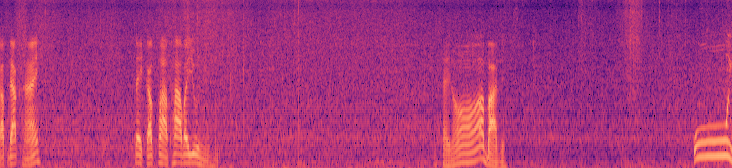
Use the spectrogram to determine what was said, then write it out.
กับดักหาย ใส่กับฝ้าผ้าไว้อยู่นี่ใส่เนาะบาทนี่อุ้ย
